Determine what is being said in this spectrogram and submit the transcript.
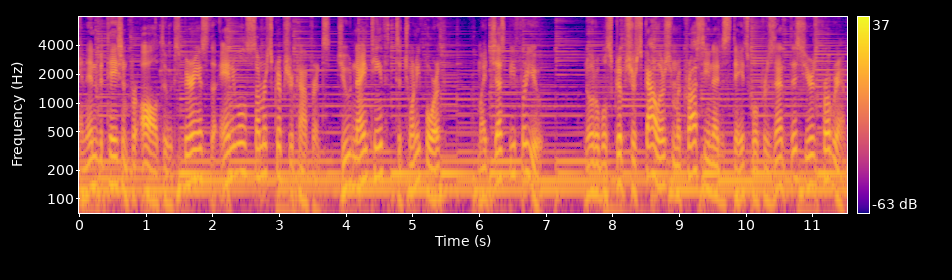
An invitation for all to experience the annual Summer Scripture Conference, June 19th to 24th, might just be for you. Notable scripture scholars from across the United States will present this year's program,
